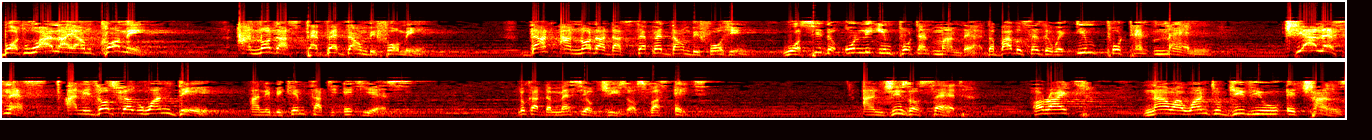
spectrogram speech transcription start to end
but while i am coming another stepped down before me. That another that stepped down before him was he the only important man there. The bible says there were important men. Carelessness and he just felt one day and he became 38 years. Look at the mercy of jesus verse 8 and jesus said all right now i want to give you a chance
